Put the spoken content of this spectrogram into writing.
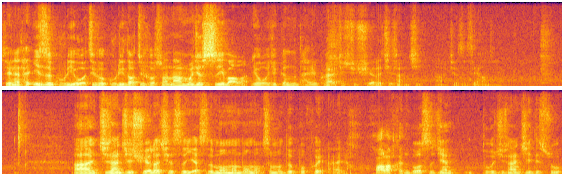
所以呢，他一直鼓励我，最后鼓励到最后说，那么就试一把吧。以后我就跟着他一块就去学了计算机啊，就是这样子。啊，计算机学了其实也是懵懵懂懂，什么都不会，哎呀。花了很多时间读计算机的书，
